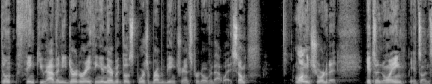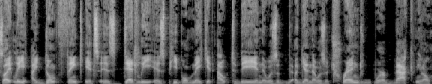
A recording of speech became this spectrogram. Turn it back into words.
don't think you have any dirt or anything in there, but those spores are probably being transferred over that way. So, long and short of it, it's annoying. It's unsightly. I don't think it's as deadly as people make it out to be. And there was a, again, there was a trend where back, you know,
